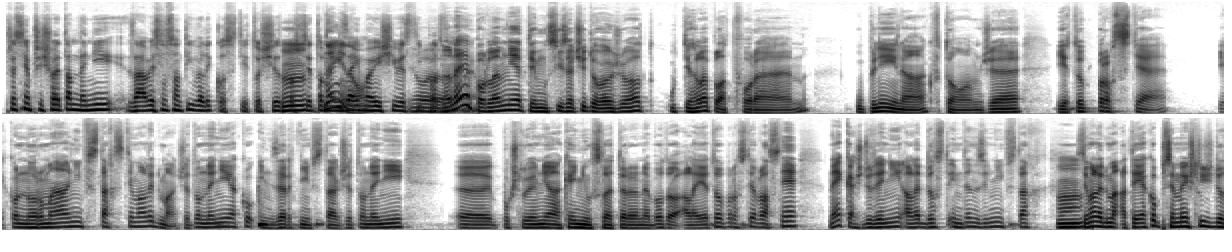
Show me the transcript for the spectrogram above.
přesně přišel, že tam není závislost na té velikosti, což je Hmm, prostě to není, no. nejzajímavější věc Jo, jo. No platformy. ne, podle mě ty musí začít uvažovat u těchto platform úplně jinak v tom, že je to prostě jako normální vztah s těma lidma, že to není jako inzertní vztah, že to není eh, pošlu jim nějaký newsletter nebo to, ale je to prostě vlastně ne každodenní, ale dost intenzivní vztah Mm. s těma lidma a ty jako přemýšlíš do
